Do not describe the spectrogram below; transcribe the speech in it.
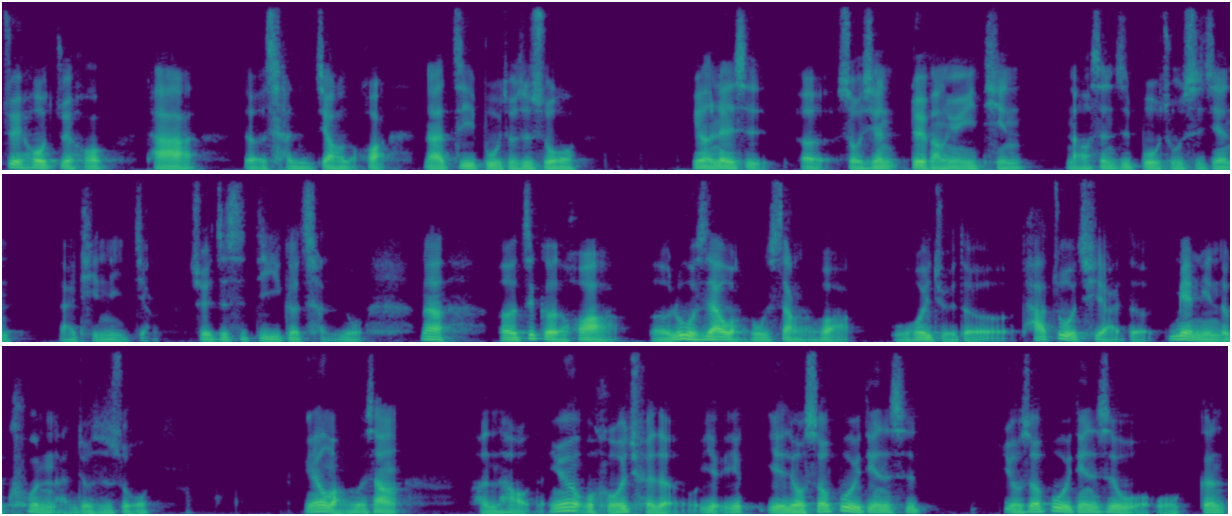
最后最后他的成交的话，那这一步就是说，有点类似呃，首先对方愿意听，然后甚至播出时间来听你讲，所以这是第一个承诺。那呃，这个的话，呃，如果是在网络上的话，我会觉得他做起来的面临的困难就是说，因为网络上很好的，因为我我会觉得也也也有时候不一定是有时候不一定是我我跟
